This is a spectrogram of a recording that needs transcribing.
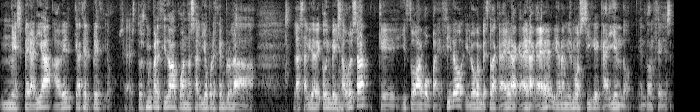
me esperaría a ver qué hace el precio. O sea, esto es muy parecido a cuando salió, por ejemplo, la, la salida de Coinbase a bolsa, que hizo algo parecido y luego empezó a caer, a caer, a caer y ahora mismo sigue cayendo. Entonces,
